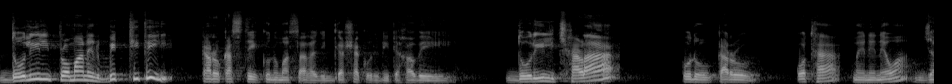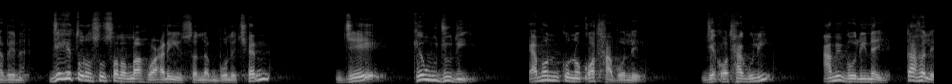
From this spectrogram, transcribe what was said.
দলিল প্রমাণের ভিত্তিতেই কারও কাছ থেকে কোনো মাসালা জিজ্ঞাসা করে নিতে হবে। দলিল ছাড়া কোনো কারও কথা মেনে নেওয়া যাবে না। যেহেতু রসুল সাল আলী সাল্লাম বলেছেন যে, কেউ যদি এমন কোনো কথা বলে যে কথাগুলি আমি বলি নাই, তাহলে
